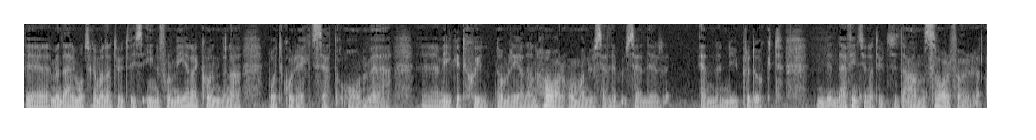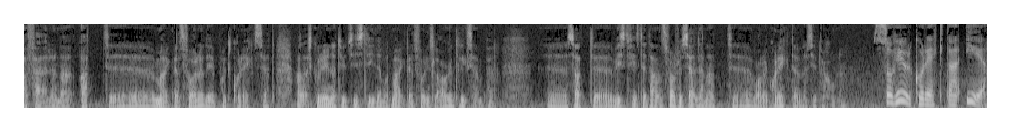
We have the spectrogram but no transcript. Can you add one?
Eh, men däremot så kan man naturligtvis informera kunderna på ett korrekt sätt om eh, eh vilket skydd de redan har om man nu säljer, säljer en ny produkt. Där finns ju naturligtvis ett ansvar för affärerna att eh, marknadsföra det på ett korrekt sätt. Annars skulle det naturligtvis strida mot marknadsföringslagen till exempel. Eh, så att eh, visst finns det ett ansvar för säljarna att eh, vara korrekta i den här situationen. Så hur korrekta är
